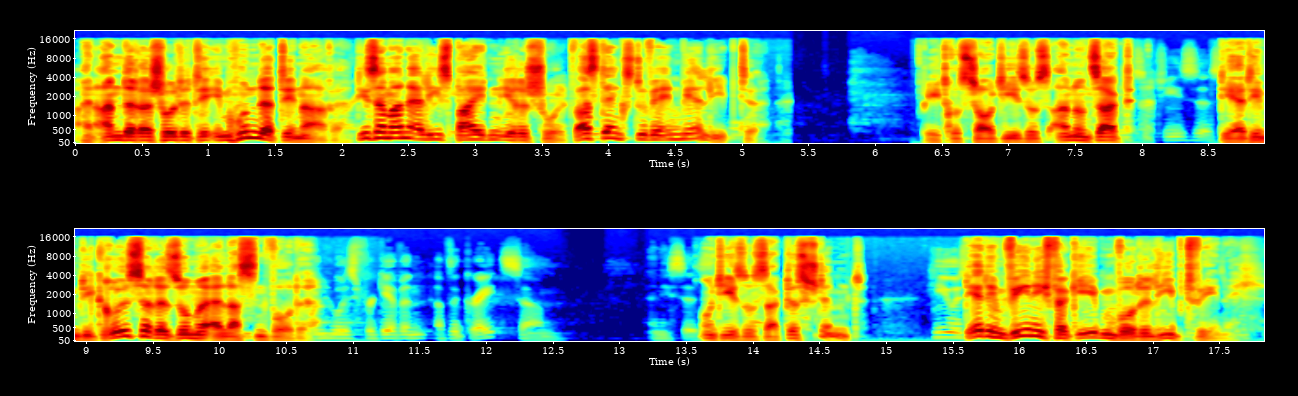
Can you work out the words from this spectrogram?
Ein anderer schuldete ihm hundert Denare. Dieser Mann erließ beiden ihre Schuld. Was denkst du, wer ihn mehr liebte? Petrus schaut Jesus an und sagt, der, dem die größere Summe erlassen wurde. Und Jesus sagt, es stimmt. Der, dem wenig vergeben wurde, liebt wenig.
